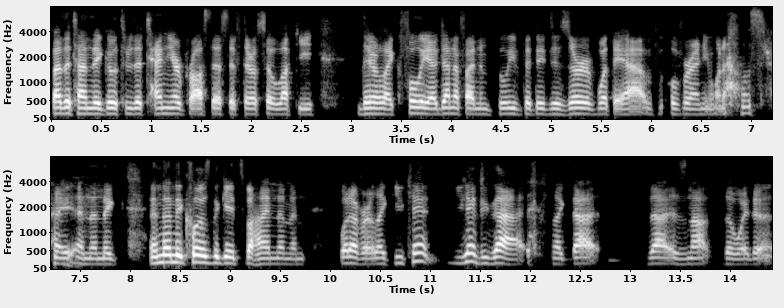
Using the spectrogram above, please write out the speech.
by the time they go through the tenure process, if they're so lucky, they're like fully identified and believe that they deserve what they have over anyone else, right? Yeah. And then they and then they close the gates behind them and whatever like you can't you can't do that like that that is not the way to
